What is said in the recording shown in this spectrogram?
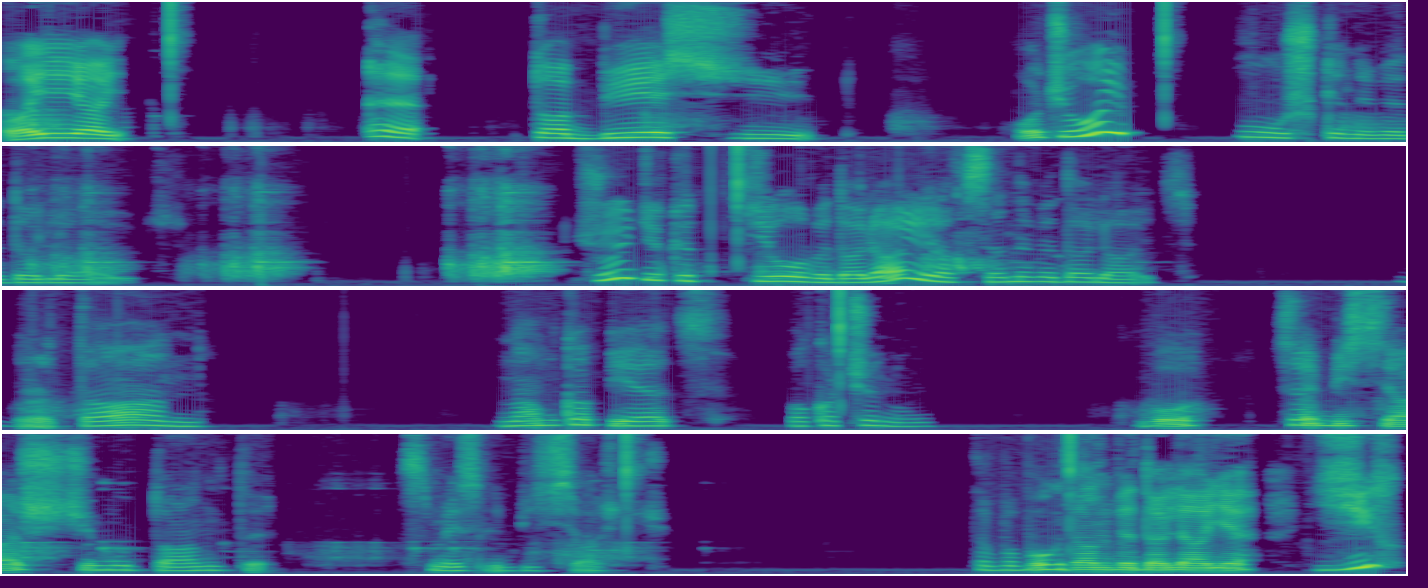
Ой-ой. Э, Та бесит. А чого пушки не видаляються? Чого я тільки тіло видаляю, а все не видаляється? Братан, нам капець по качану. Бо це бісящі мутанти. В смислі бісящі. Та Богдан видаляє їх,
